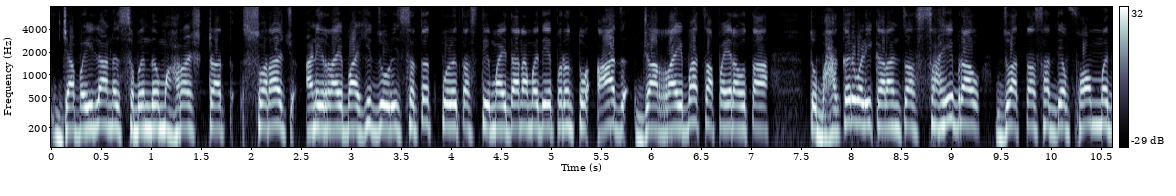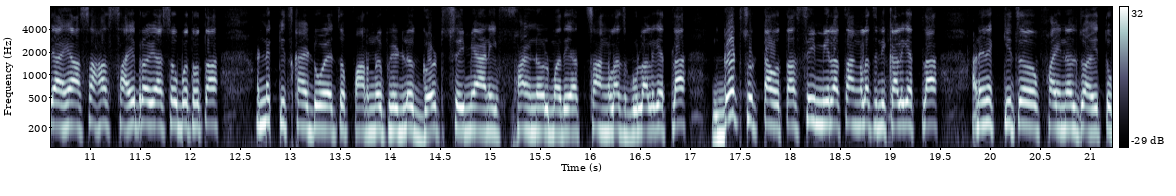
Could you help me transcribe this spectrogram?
ज्या बैलानं संबंध महाराष्ट्रात स्वराज आणि रायबा ही जोडी सतत पळत असते मैदानामध्ये परंतु आज ज्या रायबाचा पैरा होता तो भाकरवाडीकरांचा साहेबराव जो आता सध्या फॉर्ममध्ये आहे असा हा साहेबराव यासोबत होता. आणि नक्कीच काय डोळ्याचं पारणं फेडलं गट सेमी आणि फायनलमध्ये आज चांगलाच गुलाल घेतला. गट सुट्टा होता सेमीला चांगलाच निकाल घेतला. आणि नक्कीच फायनल जो आहे तो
